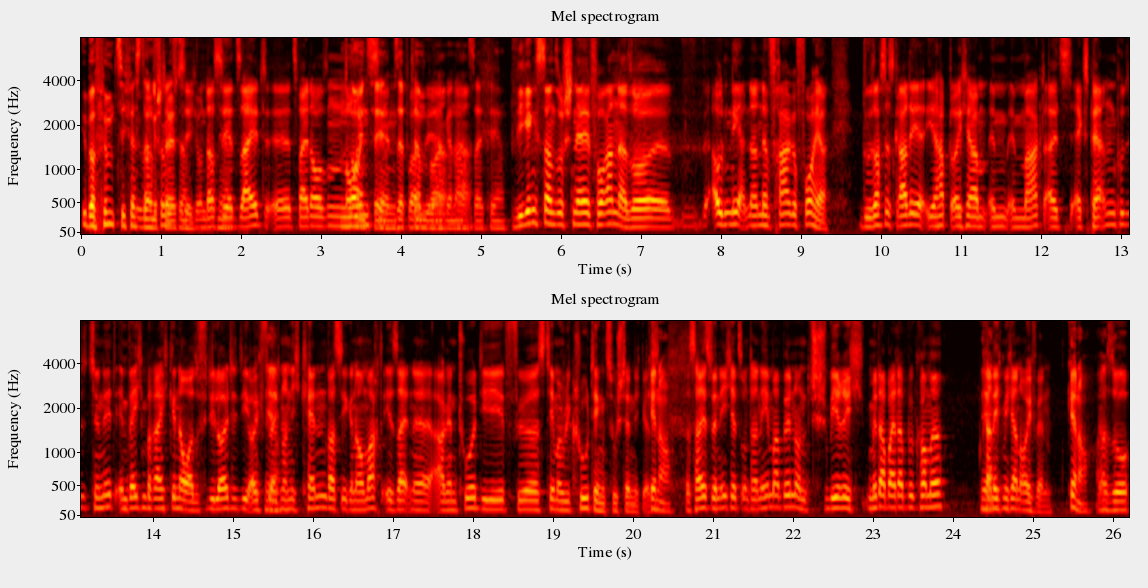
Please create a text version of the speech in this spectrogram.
Über 50 Über Festangestellte. 50. Und das Ja. jetzt seit äh, 2019. 19. September, quasi, ja, genau, ja. seitdem. Wie ging es dann so schnell voran? Also, äh, oh, nee, eine Frage vorher. Du sagtest gerade, ihr habt euch ja im, im Markt als Experten positioniert. In welchem Bereich genau? Also für die Leute, die euch vielleicht Ja. noch nicht kennen, was ihr genau macht, ihr seid eine Agentur, die für das Thema Recruiting zuständig ist. Genau. Das heißt, wenn ich jetzt Unternehmer bin und schwierig Mitarbeiter bekomme, kann Ja. ich mich an euch wenden. Genau, also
